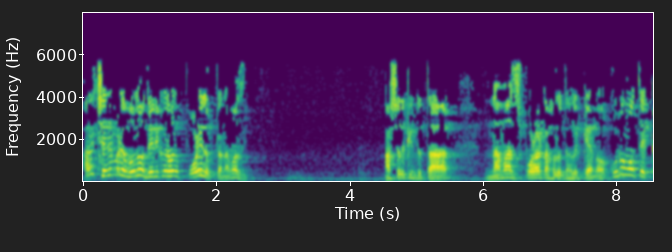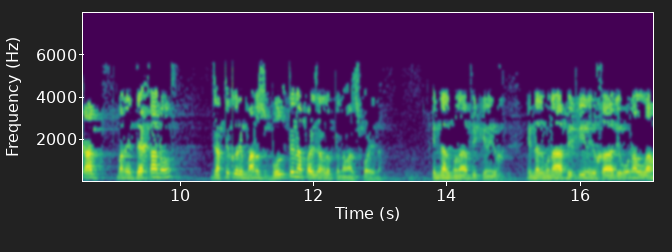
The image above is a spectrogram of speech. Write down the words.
আরে ছেলে মেয়ে হলো দেরি করে হলো পড়ে লোকটা নামাজি। আসলে কিন্তু তার নামাজ পড়াটা হলো তাহলে কেন কোনো মতে কাজ মানে দেখানো যাতে করে মানুষ বলতে না পারে যেন লোকটা নামাজ পড়ে না ইন্নাল মুনাফিকিন ইন্নাল মুনাফিকিন ইউখাদিউন আল্লাহ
